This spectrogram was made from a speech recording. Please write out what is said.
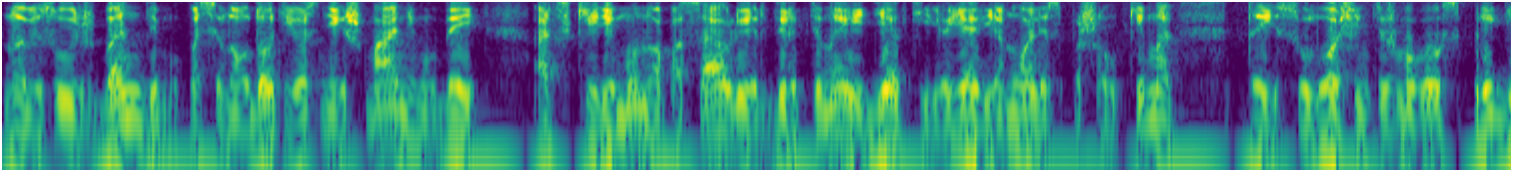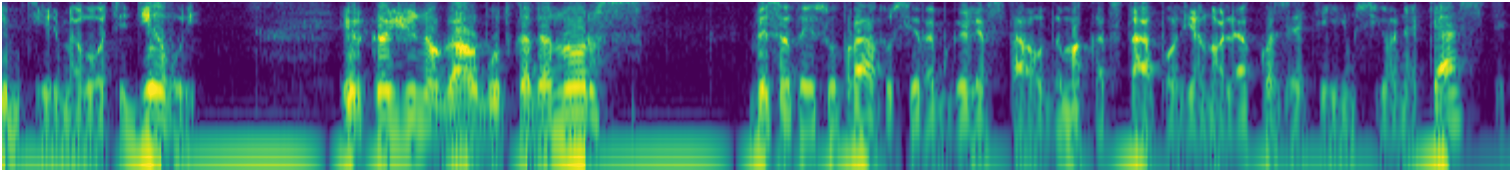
nuo visų išbandymų, pasinaudoti jos neišmanimų bei atskirimu nuo pasaulio ir dirbtinai įdėkti joje vienuolės pašaukimą, tai suluošinti žmogaus prigimti ir meluoti Dievui. Ir ką žino, galbūt kada nors, visą tai supratus ir apgalėstaudama, kad tapo vienole kozetė ims jo nekesti,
